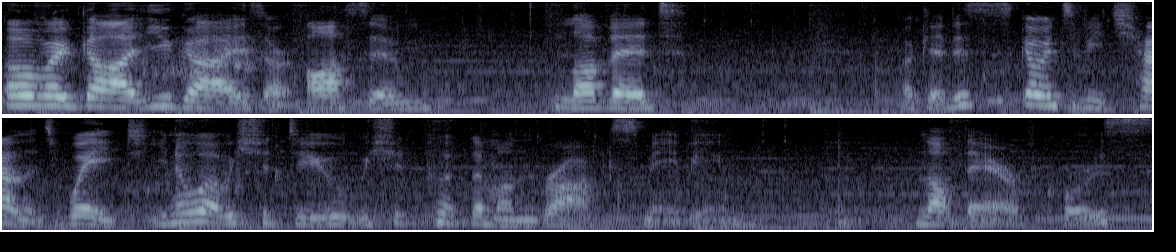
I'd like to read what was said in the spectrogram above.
oh my god, you guys are awesome. Love it. Okay, this is going to be a challenge. Wait, you know what we should do? We should put them on rocks, maybe. Not there, of course.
